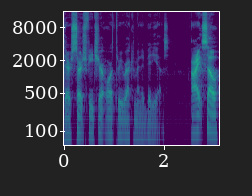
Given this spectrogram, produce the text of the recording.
their search feature or through recommended videos. All right, so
